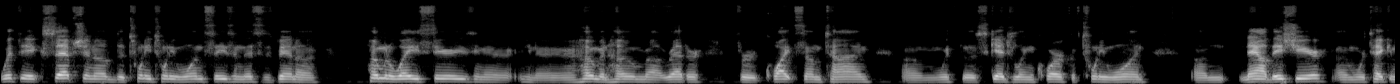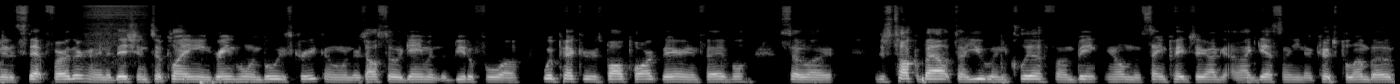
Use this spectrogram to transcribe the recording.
With the exception of the 2021 season, this has been a home and away series, you know, you know, home and home uh, rather for quite some time. Um, with the scheduling quirk of 21. Um, now this year, um, we're taking it a step further. In addition to playing in Greenville and Buies Creek, and when there's also a game at the beautiful uh, Woodpeckers ballpark there in Fayetteville. So uh, just talk about uh, you and Cliff um, being on the same page there. I, I guess you know Coach Palumbo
